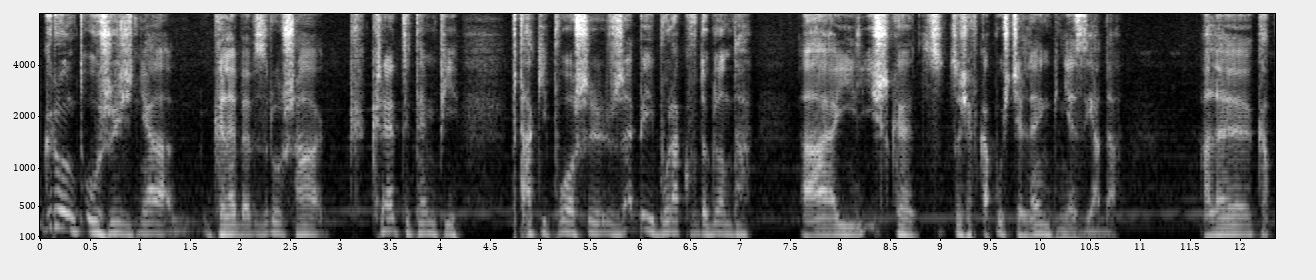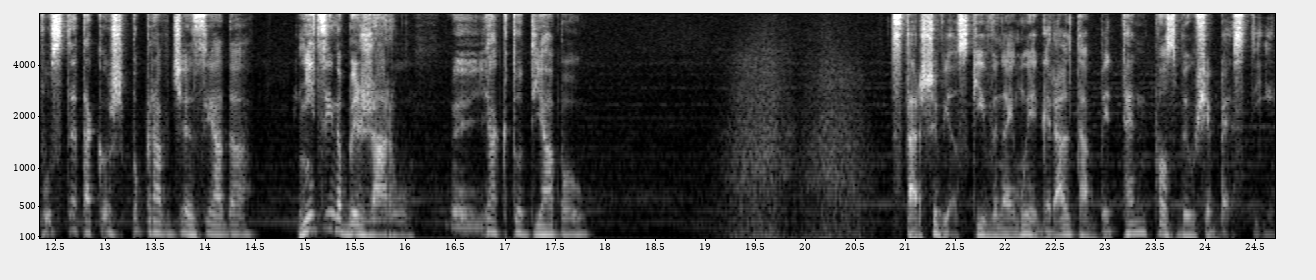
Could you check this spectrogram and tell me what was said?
grunt użyźnia, glebę wzrusza, krety tępi, ptaki płoszy, rzepy i buraków dogląda, a i liszkę, co się w kapuście lęgnie zjada. Ale kapustę takoż poprawdzie zjada. Nic ino by żarł, jak to diabeł. Starszy wioski wynajmuje Geralta, by ten pozbył się bestii.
